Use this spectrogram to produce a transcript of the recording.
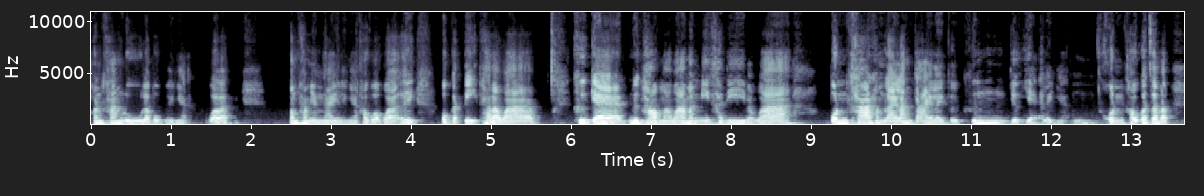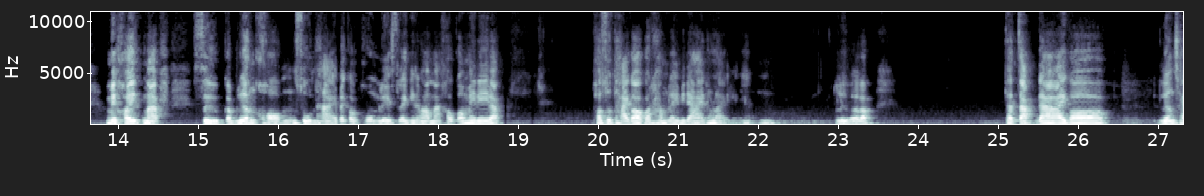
ค่อนข้างรู้ระบบอะไรเงี้ยว่าแบบต้องทำยังไงอะไรเงี้ยเขาก็บอกว่า เอ้ย ปกติถ้าแบบว่า คือแกนึกภาพออกมาว่ามันมีคดีแบบว่าปนฆ่าทำร้ายร่างกายอะไรเกิดขึ้นเยอะแยะอะไรเงี้ยคนเขาก็จะแบบไม่ค่อยมาสืบกับเรื่องของสูญหายไปกับโฮมเลสอะไรเงี้ยนึกออกมาเขาก็ไม่ได้แบบพราะสุดท้ายก็ก็ทำอะไรไม่ได้เท่าไหร่อะไรเงี้ยหรือว่าแบบ ถ้าจับได้ก็ เรื่องใช้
